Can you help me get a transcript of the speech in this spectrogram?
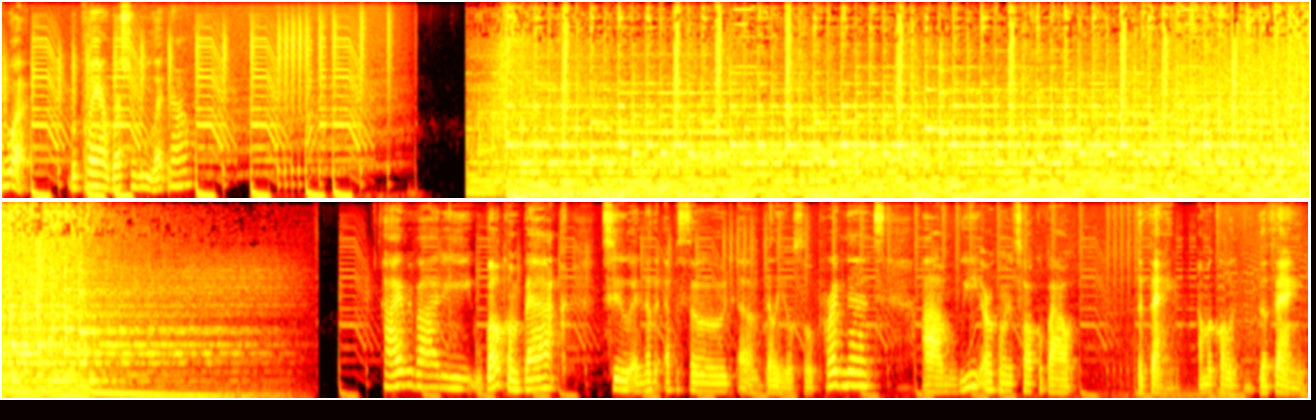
What? We're playing Russian roulette now? Hi, everybody. Welcome back to another episode of Belly Also Pregnant. Um, we are going to talk about the thing. I'm going to call it the thing.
